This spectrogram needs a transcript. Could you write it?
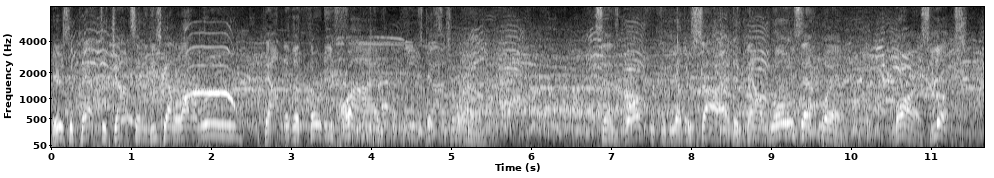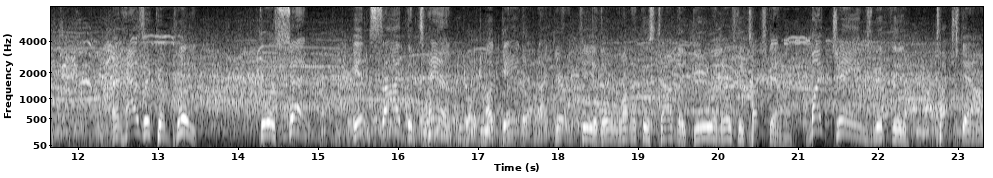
Here's the path to Johnson, and he's got a lot of room down to the 35. Moves guys around. Sends Walford to the other side, and now rolls that way. Morris looks and has it complete. Dorsett inside the 10. A and I guarantee you they'll run it this time. They do, and there's the touchdown. Mike James with the touchdown.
